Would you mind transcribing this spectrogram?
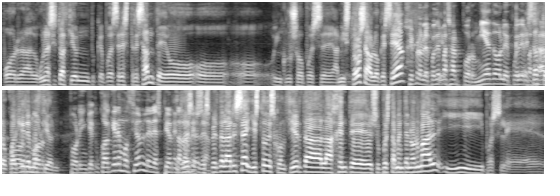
por alguna situación que puede ser estresante o, o- o incluso pues eh, amistosa o lo que sea. Sí, pero le puede pasar por miedo, le puede Exacto, pasar por- cualquier por- emoción. Por, inquietud. Cualquier emoción le despierta Entonces la risa. despierta la risa y esto desconcierta a la gente supuestamente normal y pues le,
